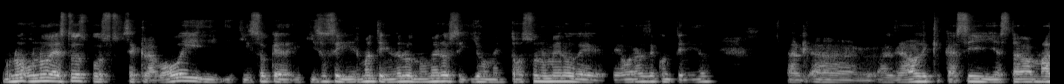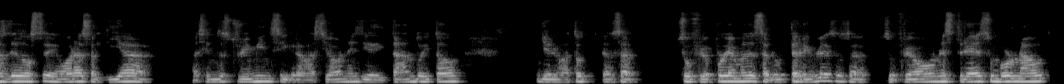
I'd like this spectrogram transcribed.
uno, uno de estos, pues, se clavó y, y- y quiso, que, quiso seguir manteniendo los números y aumentó su número de, de horas de contenido al, al- al grado de que casi ya estaba más de 12 horas al día haciendo streamings y grabaciones y editando y todo. Y el vato, o sea, sufrió problemas de salud terribles, o sea, sufrió un estrés, un burnout,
